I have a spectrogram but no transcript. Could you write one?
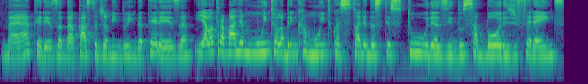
né? Tereza da pasta de amendoim da Tereza. E ela trabalha muito, ela brinca muito com essa história das texturas e dos sabores diferentes.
